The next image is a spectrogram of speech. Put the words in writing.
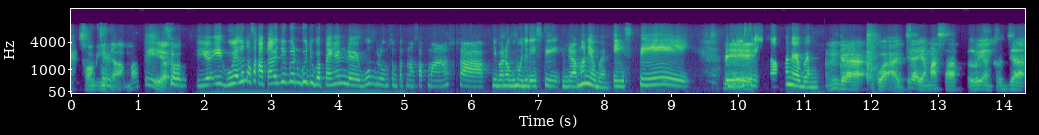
ya? suami idaman. Iya. So, iya, ih, gue lu masak apa aja Ban? Gue juga pengen deh. Gue belum sempet masak-masak. Gimana gue mau jadi istri idaman ya Ban? Isti. Jadi istri Deh, idaman ya Ban? enggak. Gue aja yang masak. Lu yang kerja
